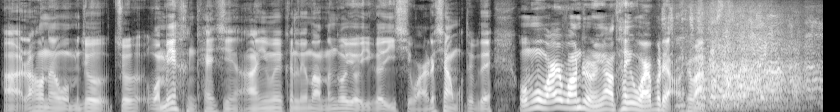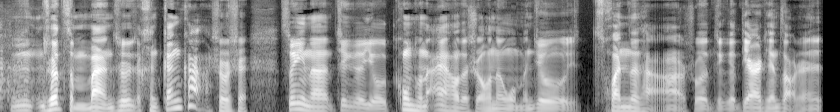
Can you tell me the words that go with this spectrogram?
啊。然后呢，我们就就我们也很开心啊，因为跟领导能够有一个一起玩的项目，对不对？我们玩王者荣耀，他又玩不了，是吧？嗯，你说怎么办？就是很尴尬，是不是？所以呢，这个有共同的爱好的时候呢，我们就撺掇他啊，说这个第二天早晨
